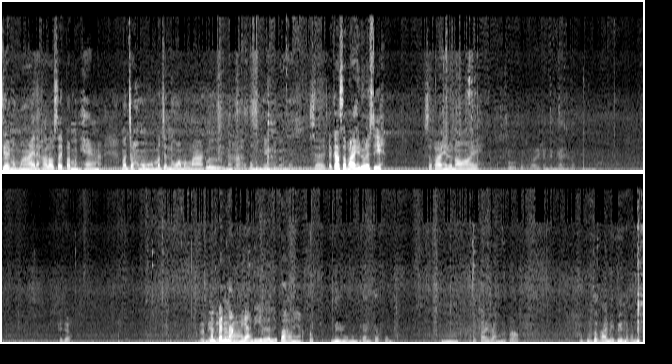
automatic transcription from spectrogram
แกงหน่อไม้นะคะ เราใส่ปลาหมึกแห้งน่ะ มันจะหอมมันจะนัวมาก ๆเลยนะคะเพราะมึงแห้งไปนั้นหรอใช่ไอ้ก้าวสะพายให้ดูหน่อยสิสะพายให้ดูหน่อย เขาสะพายกันยังไงครับเดี๋ยว แบบมันเป็นหนังอย่างดีเลยหรือเปล่าเนี่ย ไม่รู้เหมือนกันครับผมอืมสะพายหลังหรือเปล่าผมสะพายไม่เป็นนะครับเนี่ย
